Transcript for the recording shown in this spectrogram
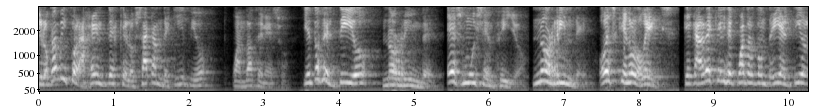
y lo que han visto la gente es que lo sacan de quicio cuando hacen eso. Y entonces el tío no rinde. Es muy sencillo. No rinde. O es que no lo veis. Que cada vez que dice cuatro tonterías el tío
